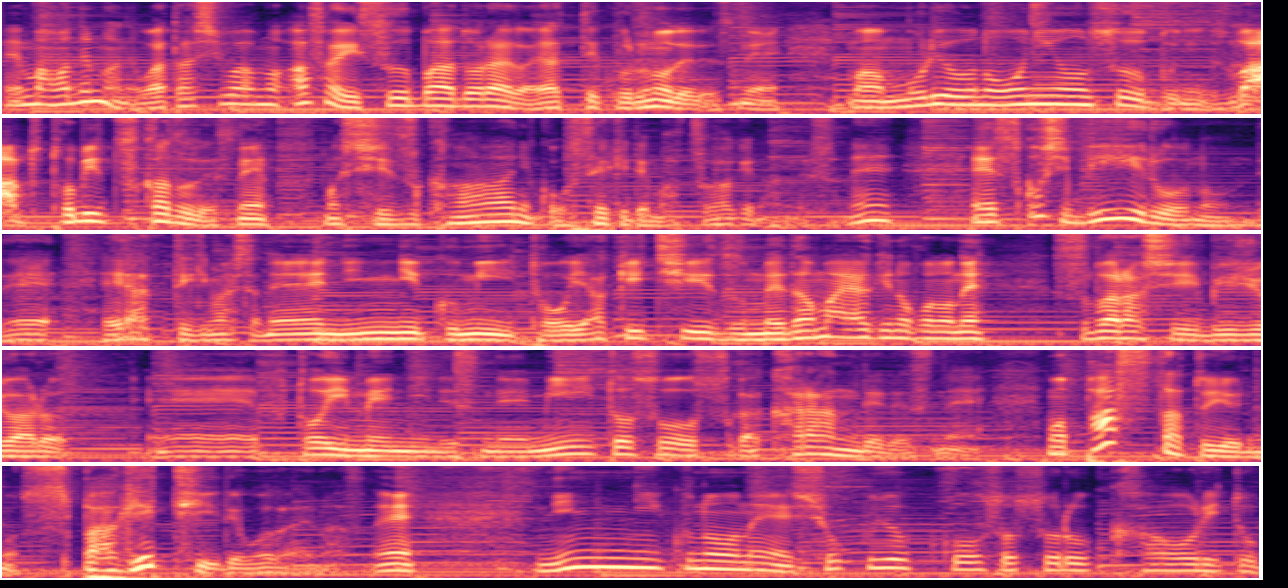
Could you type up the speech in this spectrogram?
えまあでもね、私はあの朝日スーパードライがやってくるのでですね、まあ、無料のオニオンスープにわーっと飛びつかずですね、まあ、静かにこう席で待つわけなんですね。え少しビールを飲んで、えやってきましたね。ニンニクミート、焼きチーズ、目玉焼きのこのね、素晴らしいビジュアル。えー太い麺にですね、ミートソースが絡んでですね、もうパスタというよりもスパゲティでございますね。ニンニクのね、食欲をそそる香りと、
